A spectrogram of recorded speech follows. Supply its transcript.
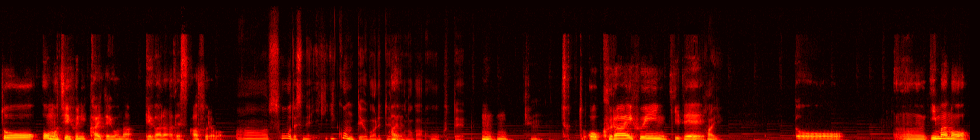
トをモチーフに描いたような絵柄ですか？それは。ああそうですね。イイコンって呼ばれてるものが多くて、うんうん。うん。ちょっとこう暗い雰囲気で、はい。とうん今の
